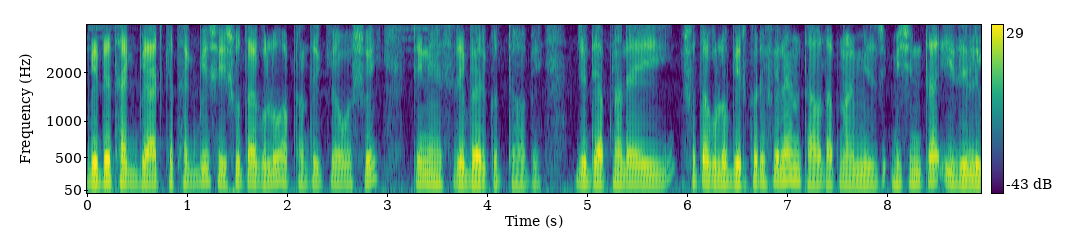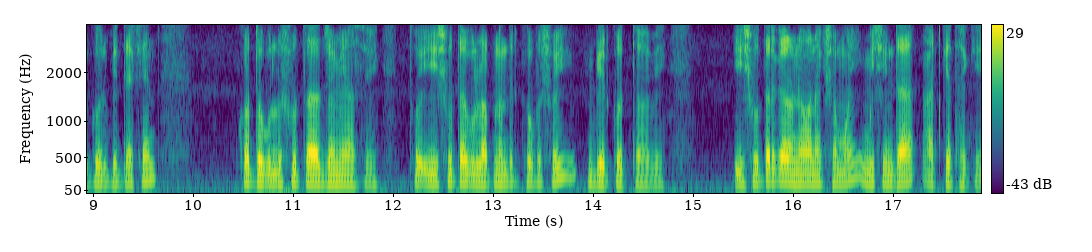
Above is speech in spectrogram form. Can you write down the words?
বেঁধে থাকবে, আটকে থাকবে, সেই সুতাগুলো আপনাদেরকে অবশ্যই টেনে হিসেবে বের করতে হবে। যদি আপনারা এই সুতাগুলো বের করে ফেলেন, তাহলে আপনার মেশিনটা ইজিলি করবে দেখেন কতগুলো সুতা জমে আছে? তো এই সুতাগুলো আপনাদেরকে অবশ্যই বের করতে হবে। এই সুতার কারণে অনেক সময় মেশিনটা আটকে থাকে,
